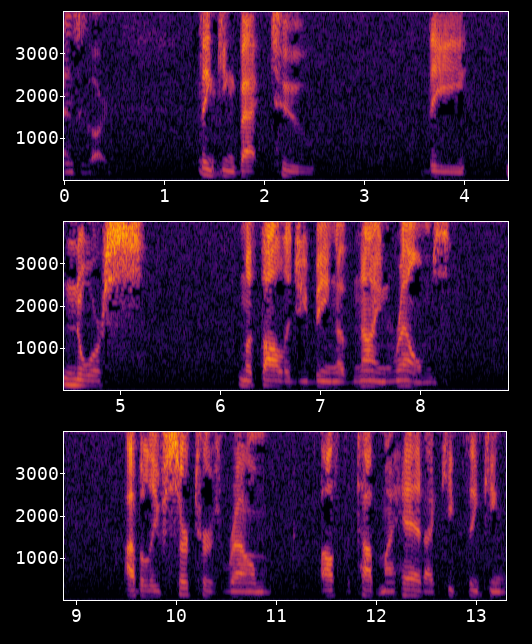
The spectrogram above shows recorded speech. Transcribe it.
Asgard. Thinking back to the Norse mythology being of nine realms, I believe Surtur's realm, off the top of my head, I keep thinking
